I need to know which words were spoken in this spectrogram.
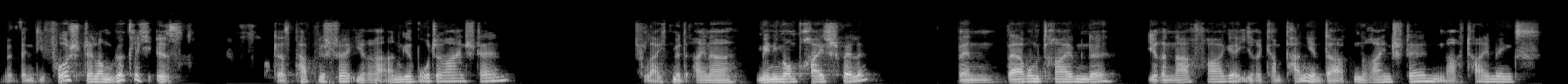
wenn die Vorstellung wirklich ist, dass Publisher ihre Angebote reinstellen, vielleicht mit einer Minimumpreisschwelle. Wenn Werbung treibende ihre Nachfrage, ihre Kampagnendaten reinstellen nach Timings,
